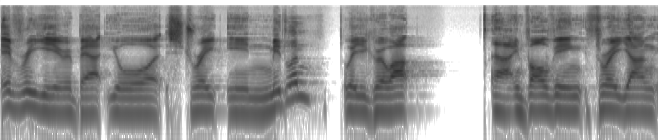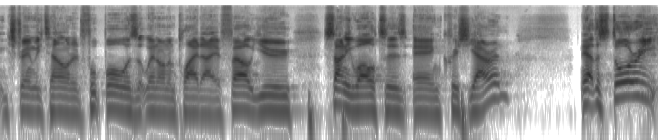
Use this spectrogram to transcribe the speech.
every year about your street in Midland where you grew up. Uh, involving three young, extremely talented footballers that went on and played AFL. You, Sonny Walters, and Chris Yarran. Now, the story,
